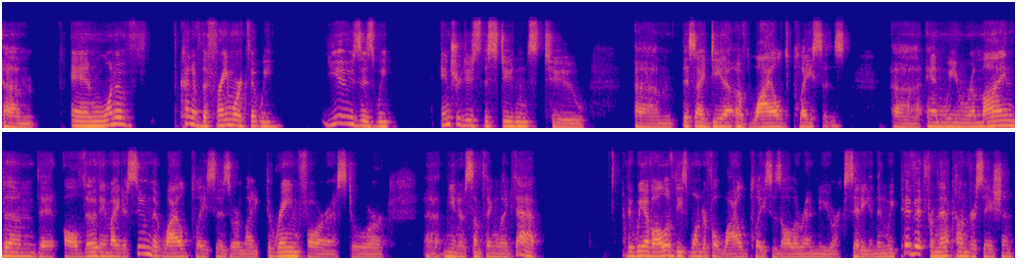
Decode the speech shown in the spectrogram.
Um, and one of kind of the framework that we use is we introduce the students to um, this idea of wild places. Uh, and we remind them that although they might assume that wild places are like the rainforest or uh, you know, something like that, that we have all of these wonderful wild places all around New York City. And then we pivot from that conversation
